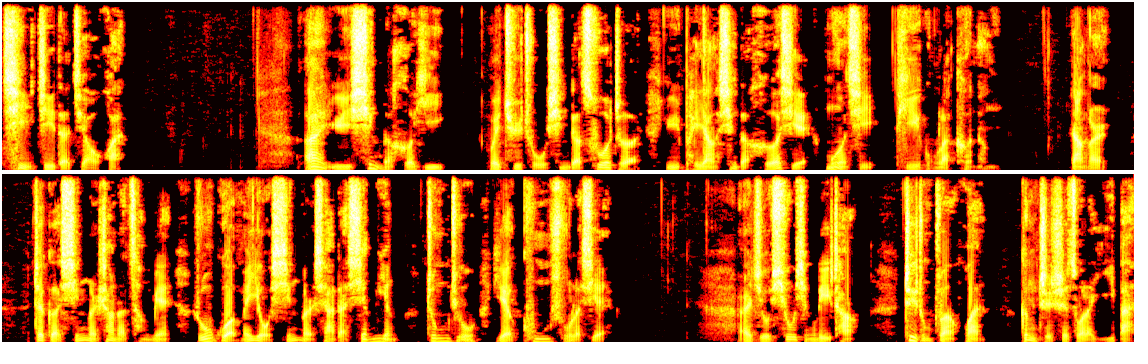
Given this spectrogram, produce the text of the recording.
契机的交换。爱与性的合一，为去除性的挫折与培养性的和谐默契提供了可能。然而，这个形而上的层面，如果没有形而下的相应，终究也空疏了些。而就修行立场，这种转换更只是做了一半。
